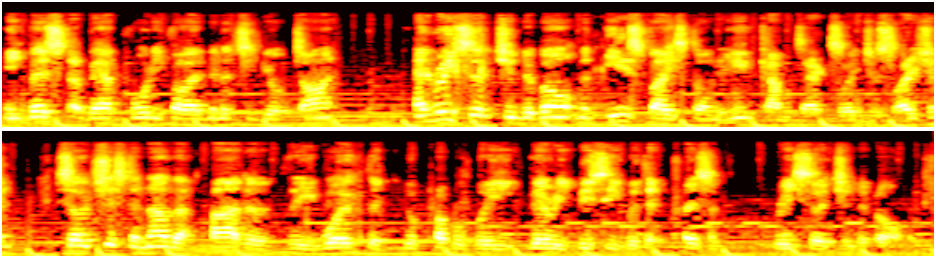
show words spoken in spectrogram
Invest about 45 minutes of your time and research and development is based on the income tax legislation, so it's just another part of the work that you're probably very busy with at present, research and development.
